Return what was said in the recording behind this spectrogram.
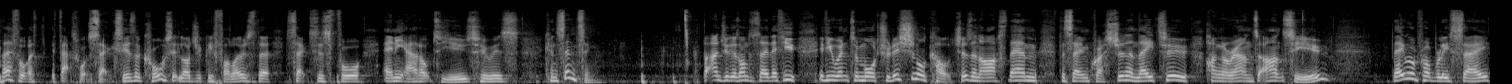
Therefore, if that's what sex is, of course, it logically follows that sex is for any adult to use who is consenting. But Andrew goes on to say that if you, if you went to more traditional cultures and asked them the same question, and they too hung around to answer you, they would probably say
